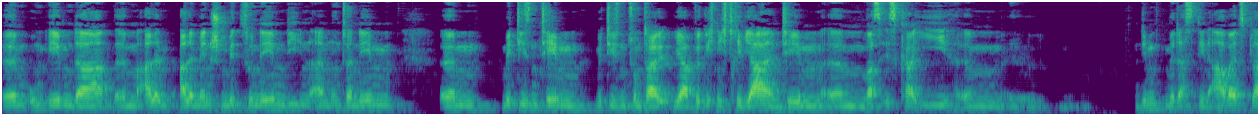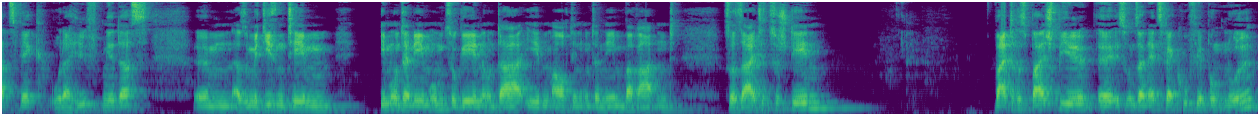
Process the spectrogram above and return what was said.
ähm, um eben da ähm, alle, alle Menschen mitzunehmen, die in einem Unternehmen ähm, mit diesen Themen, mit diesen zum Teil ja wirklich nicht trivialen Themen, ähm, was ist KI, ähm, nimmt mir das den Arbeitsplatz weg oder hilft mir das? Also mit diesen Themen im Unternehmen umzugehen und da eben auch den Unternehmen beratend zur Seite zu stehen. Weiteres Beispiel äh, ist unser Netzwerk Q4.0.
